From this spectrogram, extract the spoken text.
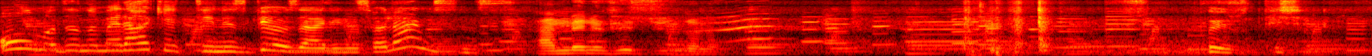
olmadığını merak ettiğiniz bir özelliğini söyler misiniz? Pembe nüfus cüzdanı. Buyurun, teşekkür ederim.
